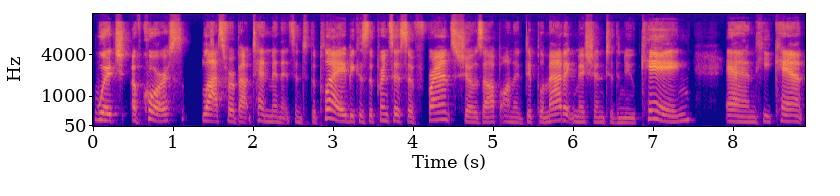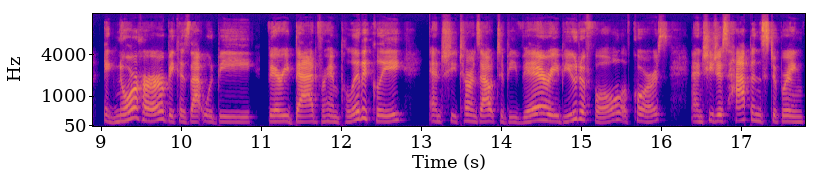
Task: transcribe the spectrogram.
Which, of course, lasts for about 10 minutes into the play because the Princess of France shows up on a diplomatic mission to the new king and he can't ignore her because that would be very bad for him politically and she turns out to be very beautiful, of course. And she just happens to bring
